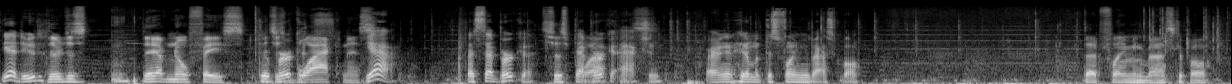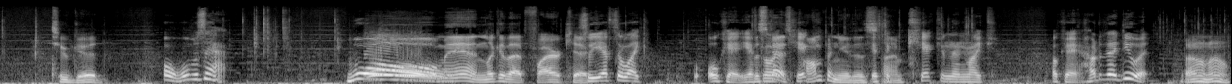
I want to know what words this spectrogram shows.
yeah, dude. They're just they have no face. They're it's just blackness. Yeah. That's that Burka. It's just That Burka action. Alright, I'm gonna hit him with this flaming basketball. That flaming basketball. Too good. Oh, what was that? Whoa, man! Look at that fire kick. So you have to like okay, you have this to like guy's kick. pumping you this You have time. to kick and then like Okay, how did I do it? I don't know.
